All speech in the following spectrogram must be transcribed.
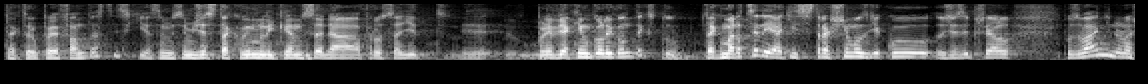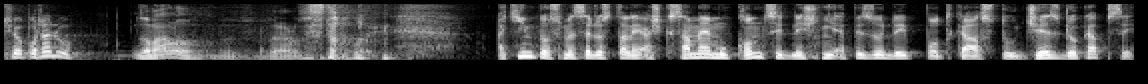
Tak to je úplně fantastický. Já si myslím, že s takovým likem se dá prosadit úplně v jakýmkoliv kontextu. Tak Marceli, já ti strašně moc děkuji, že jsi přijal pozvání do našeho pořadu. Za málo, ráno se stalo. A tímto jsme se dostali až k samému konci dnešní epizody podcastu Jazz do kapsy.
